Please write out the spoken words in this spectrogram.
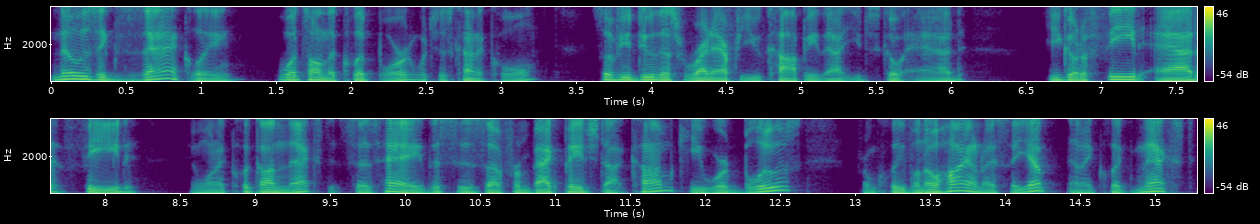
knows exactly what's on the clipboard, which is kind of cool. So if you do this right after you copy that, you just go add, you go to feed, add, feed, and when I click on next, it says, hey, this is uh, from backpage.com, keyword blues from Cleveland, Ohio. And I say, yep. And I click next.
